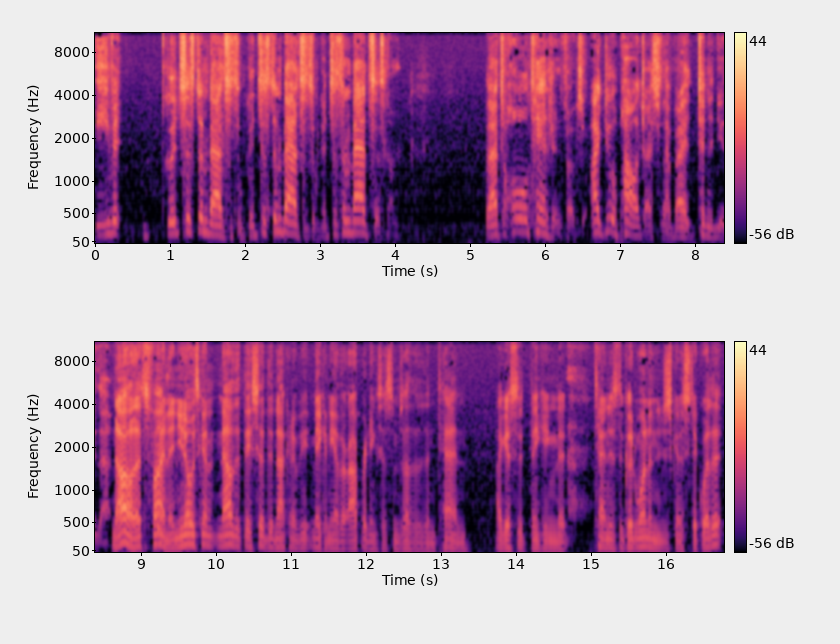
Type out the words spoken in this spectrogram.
even good system, bad system, good system, bad system, good system, bad system. But that's a whole tangent, folks. I do apologize for that, but I tend to do that. No, that's fine. And you know, it's gonna now that they said they're not going to make any other operating systems other than 10. I guess they're thinking that 10 is the good one, and they're just going to stick with it.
